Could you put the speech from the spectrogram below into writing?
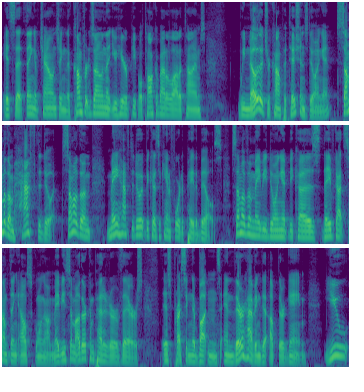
it's that thing of challenging the comfort zone that you hear people talk about a lot of times. We know that your competition's doing it. Some of them have to do it. Some of them may have to do it because they can't afford to pay the bills. Some of them may be doing it because they've got something else going on. Maybe some other competitor of theirs is pressing their buttons and they're having to up their game. You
